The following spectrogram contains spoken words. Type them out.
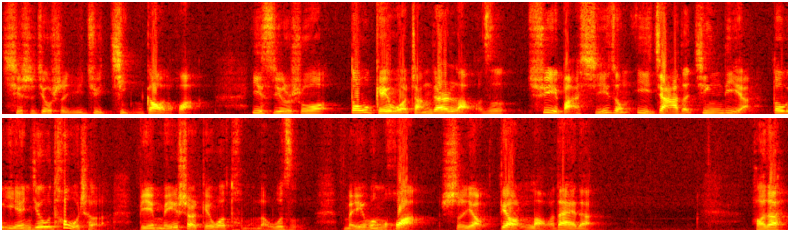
其实就是一句警告的话。意思就是说，都给我长点脑子，去把习总一家的经历啊都研究透彻了，别没事儿给我捅娄子。没文化是要掉脑袋的。好的，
